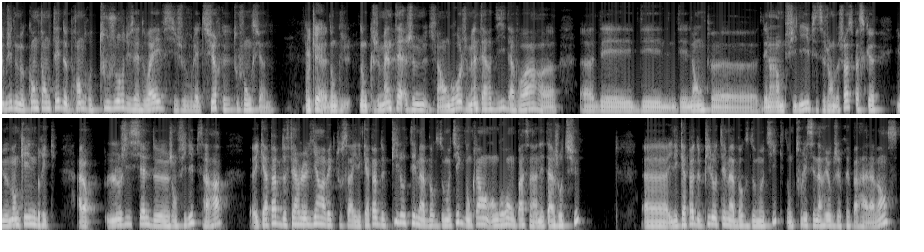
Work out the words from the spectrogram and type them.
obligé de me contenter de prendre toujours du Z-Wave si je voulais être sûr que tout fonctionne. OK. Euh, donc, donc je je enfin, en gros, je m'interdis d'avoir euh, euh, des, des, des lampes, euh, des lampes Philips et ce genre de choses parce que il me manquait une brique. Alors, logiciel de Jean-Philippe, Sarah, est capable de faire le lien avec tout ça. Il est capable de piloter ma box domotique. Donc là, en, en gros, on passe à un étage au-dessus. Euh, il est capable de piloter ma box domotique, donc tous les scénarios que j'ai préparés à l'avance.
